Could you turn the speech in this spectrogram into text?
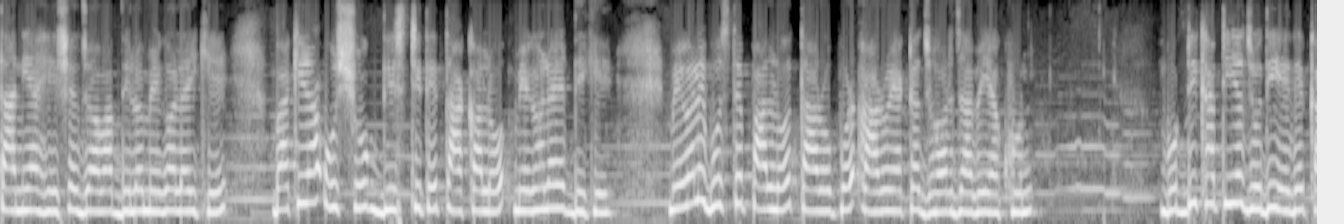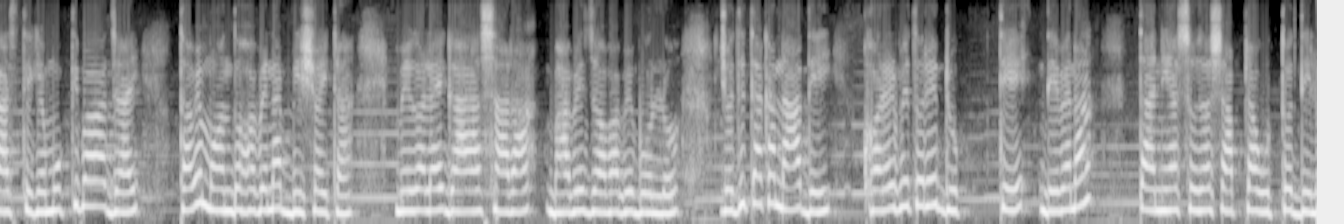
তানিয়া হেসে জবাব দিল মেঘালয়কে। বাকিরা ও উৎসুক দৃষ্টিতে তাকালো মেঘালয়ের দিকে। মেঘালয় বুঝতে পারল তার ওপর আরও একটা ঝড় যাবে এখন। বুদ্ধি খাটিয়ে যদি এদের কাছ থেকে মুক্তি পাওয়া যায়, তবে মন্দ হবে না বিষয়টা। মেঘালয় গা সারা ভাবে জবাবে বলল, যদি টাকা না দেই, ঘরের ভেতরে ঢুকতে দেবে না? তানিয়ার সোজা সাপটা উত্তর দিল।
